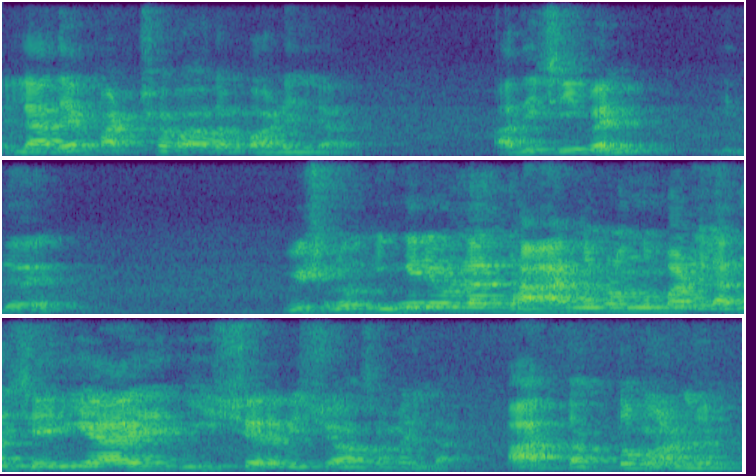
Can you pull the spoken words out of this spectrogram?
അല്ലാതെ പക്ഷപാതം പാടില്ല. അതിശിവൻ ഇത് വിഷ്ണു ഇങ്ങനെയുള്ള ധാരണകളൊന്നും പാടില്ല. അത് ശരിയായ ഈശ്വര വിശ്വാസമല്ല. ആ തത്വമാണ്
